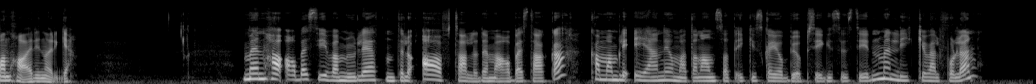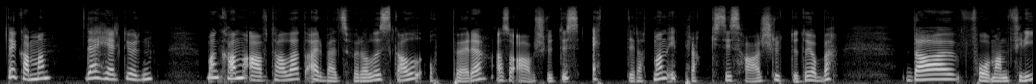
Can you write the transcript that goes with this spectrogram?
man har i Norge. Men har arbeidsgiver muligheten til å avtale det med arbeidstaker? Kan man bli enig om at den ansatte ikke skal jobbe i oppsigelsestiden, men likevel få lønn? Det kan man. Det er helt i orden. Man kan avtale at arbeidsforholdet skal opphøre, altså avsluttes, etter at man i praksis har sluttet å jobbe. Da får man fri,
